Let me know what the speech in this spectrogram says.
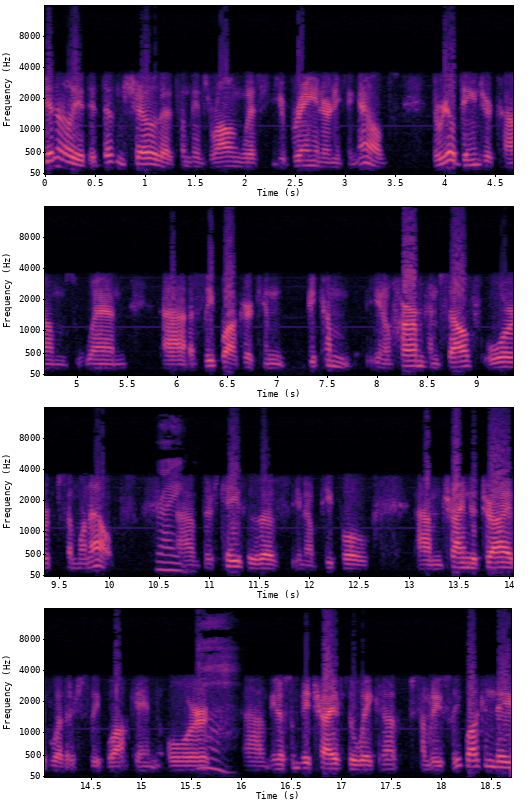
generally it, it doesn't show that something's wrong with your brain or anything else. The real danger comes when uh, a sleepwalker can become, you know, harm himself or someone else. Right. Uh, there's cases of, you know, people um, trying to drive whether sleepwalking, or um, you know, somebody tries to wake up somebody sleepwalking. They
